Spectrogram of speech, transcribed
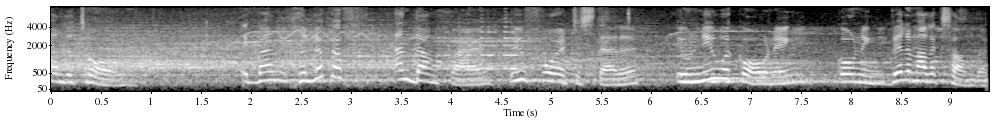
van de troon. Ik ben gelukkig en dankbaar u voor te stellen, uw nieuwe koning, koning Willem-Alexander.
